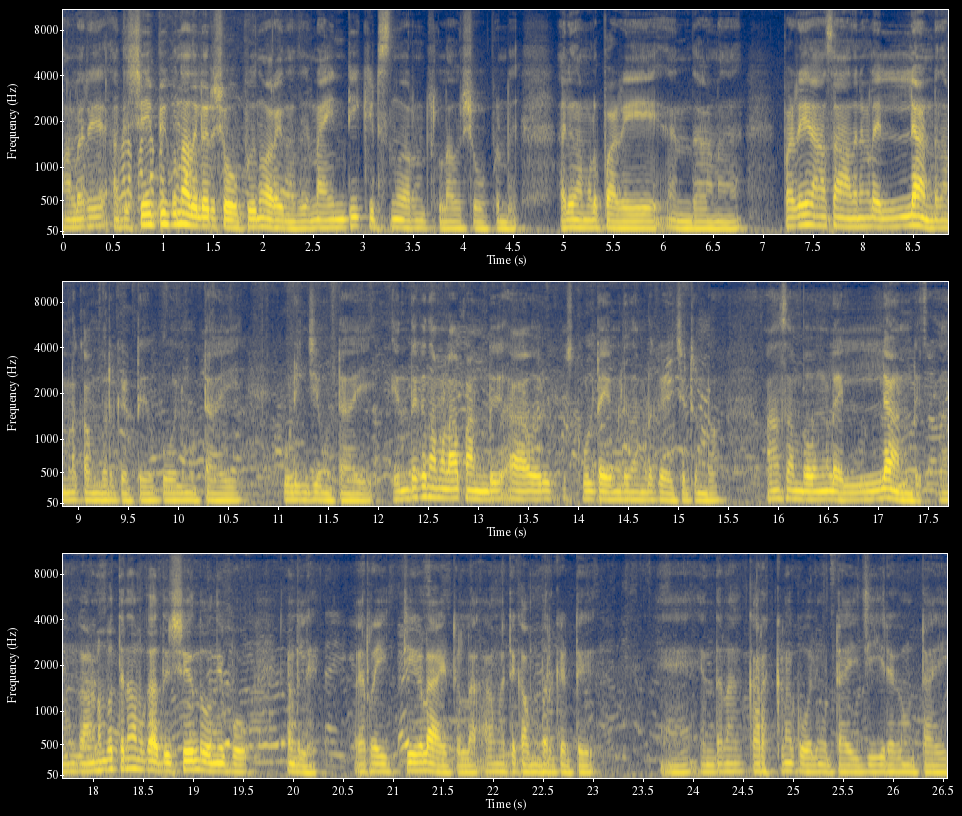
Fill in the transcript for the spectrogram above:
വളരെ അതിശയിപ്പിക്കുന്ന അതിലൊരു ഷോപ്പ് എന്ന് പറയുന്നത് നയന്റി കിഡ്സ് എന്ന് പറഞ്ഞിട്ടുള്ള ഒരു ഷോപ്പ് ഉണ്ട് അതിൽ നമ്മൾ പഴയ എന്താണ് പഴയ ആ സാധനങ്ങളെല്ലാം ഉണ്ട്. നമ്മളെ കമ്പർ കമ്പർക്കെട്ട് പോൽമുട്ടായി പുളിഞ്ചി മുട്ടായി എന്തൊക്കെ നമ്മൾ ആ പണ്ട് ആ ഒരു സ്കൂൾ ടൈമിൽ നമ്മൾ കഴിച്ചിട്ടുണ്ടോ ആ സംഭവങ്ങളെല്ലാം ഉണ്ട്. കാണുമ്പോൾ തന്നെ നമുക്ക് അതിശയം തോന്നിപ്പോവും. കണ്ടില്ലേ? വെറൈറ്റികളായിട്ടുള്ള ആ മറ്റേ കമ്പർ കെട്ട് എന്താണ് കറക്കണ കോലുമുട്ടായി ജീരക മുട്ടായി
